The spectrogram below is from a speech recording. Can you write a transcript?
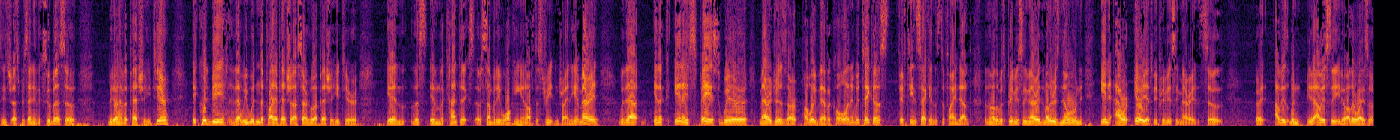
she's just presenting the ksuba. So we don't have a pesha hitir. It could be that we wouldn't apply a pesha asar who a pesha hitir in this in the context of somebody walking in off the street and trying to get married without in a in a space where marriages are public they have a call and it would take us 15 seconds to find out that the mother was previously married. The mother is known in our area to be previously married so but obviously, when you know, obviously, you know, otherwise, a,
